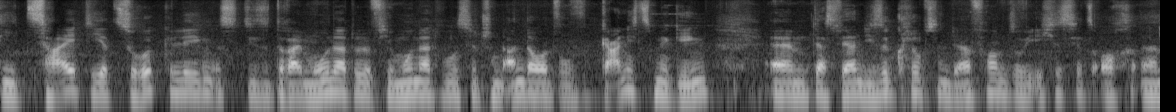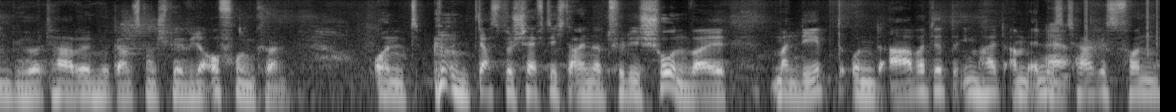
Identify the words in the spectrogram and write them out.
die Zeit, die jetzt zurückgelegen ist, diese drei Monate oder vier Monate, wo es jetzt schon andauert, wo gar nichts mehr ging, ähm, das werden diese Clubs in der Form, so wie ich es jetzt auch ähm, gehört habe, nur ganz, ganz schwer wieder aufholen können. Und das beschäftigt einen natürlich schon, weil man lebt und arbeitet eben halt am Ende ja. des Tages von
